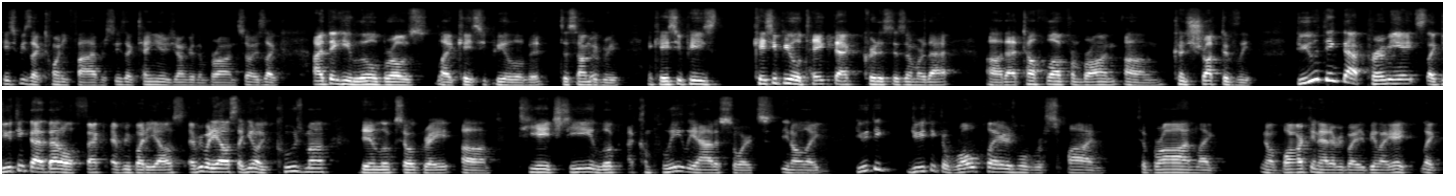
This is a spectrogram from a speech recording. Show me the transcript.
KCP's like 25 or so he's like 10 years younger than Bron. So he's like, I think he little bros like KCP a little bit to some degree. And KCP's KCP will take that criticism or that uh, that tough love from Bron um, constructively. Do you think that permeates? Like, do you think that that'll affect everybody else? Everybody else, like you know, Kuzma didn't look so great. Um, THT looked completely out of sorts. You know, like, mm-hmm. do you think do you think the role players will respond to Bron like you know barking at everybody, being like, hey, like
